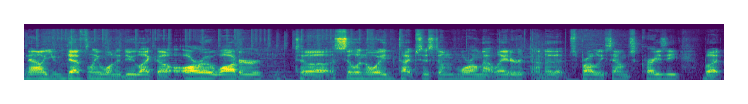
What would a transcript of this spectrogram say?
Now you definitely want to do like a RO water to a solenoid type system. More on that later. I know that probably sounds crazy, but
